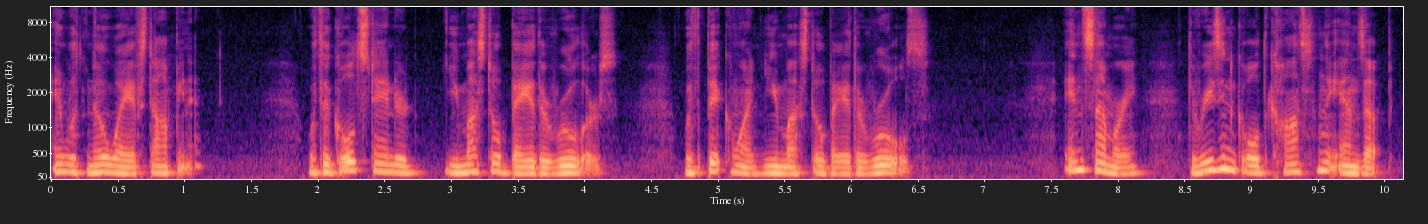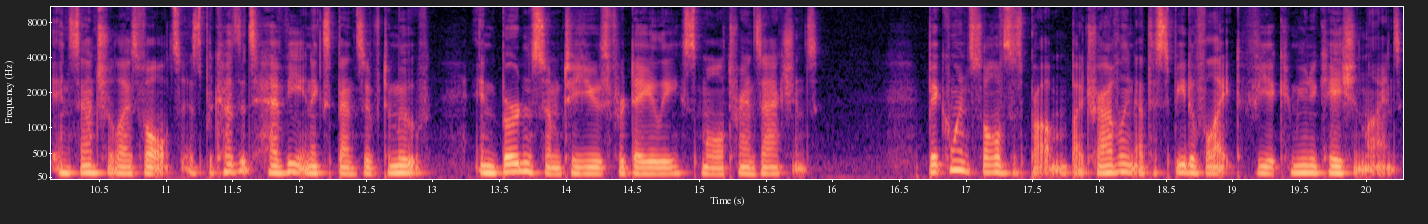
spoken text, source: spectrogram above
and with no way of stopping it. With a gold standard, you must obey the rulers. With Bitcoin, you must obey the rules. In summary, the reason gold constantly ends up in centralized vaults is because it's heavy and expensive to move, and burdensome to use for daily, small transactions. Bitcoin solves this problem by traveling at the speed of light via communication lines,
